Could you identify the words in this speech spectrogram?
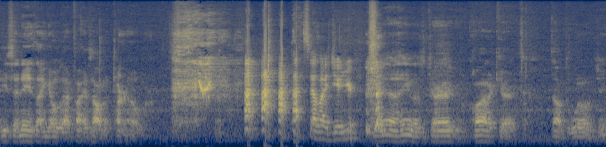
He said, anything goes that fast, ought to turn over. Sounds like Junior. Yeah, he was quite a character, the world Junior.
